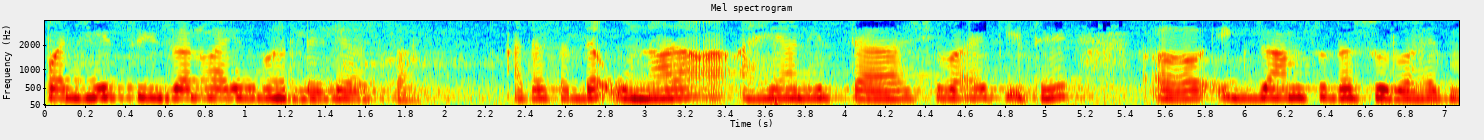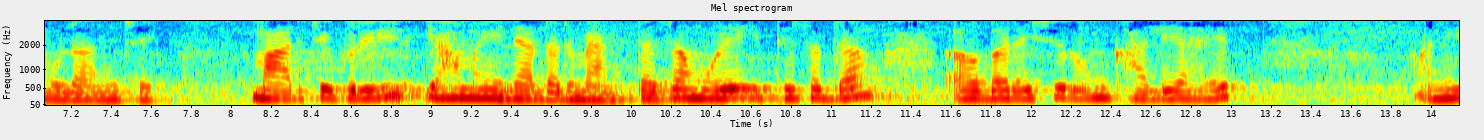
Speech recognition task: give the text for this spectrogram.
पण हे सीझन वाईज भरलेले असतात. आता सध्या उन्हाळा आहे आणि त्याशिवाय की इथे एक्झामसुद्धा सुरू आहेत मुलांचे. मार्च एप्रिल ह्या महिन्यादरम्यान त्याच्यामुळे इथे सध्या बरेचसे रूम खाली आहेत. आणि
